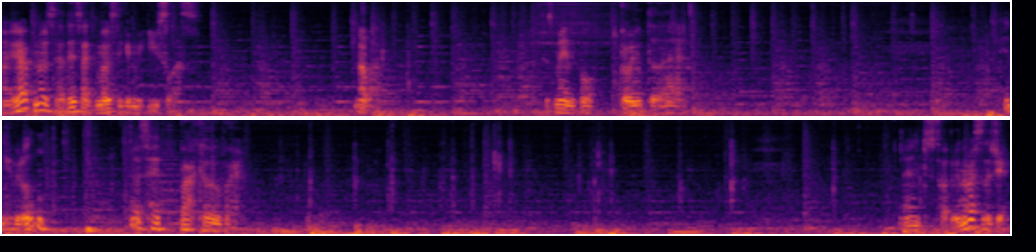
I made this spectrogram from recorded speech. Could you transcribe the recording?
I have noticed that this is mostly going to be useless. Oh well. Just mainly for going up to there. Anyway, let's head back over. And start doing the rest of the ship.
